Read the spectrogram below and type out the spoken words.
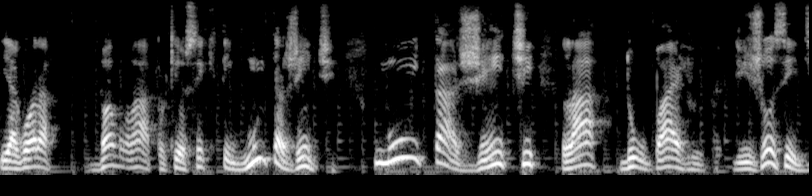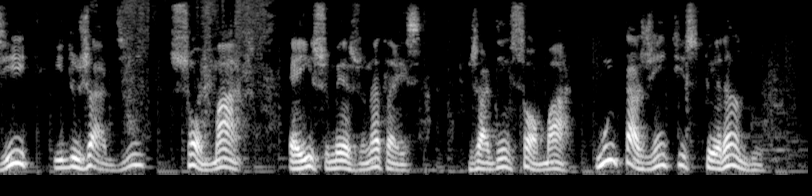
E agora vamos lá, porque eu sei que tem muita gente muita gente lá do bairro de Josedi e do Jardim Somar. É isso mesmo, né, Thaís? Jardim Somar. Muita gente esperando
